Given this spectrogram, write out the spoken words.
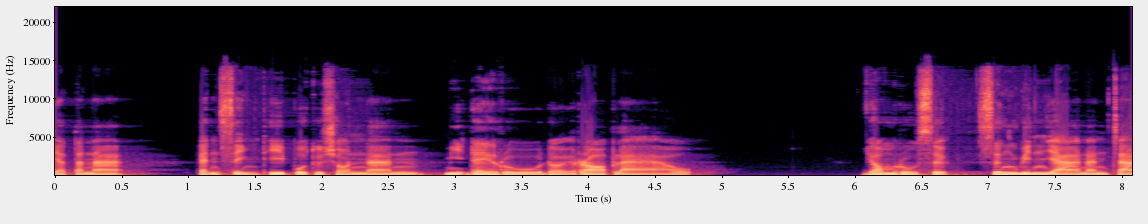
ยตนะ เป็นสิ่งที่ปุตุชนนั้นมิได้รู้โดยรอบแล้ว ย่อมรู้สึกซึ่งวิญญาณัญจา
